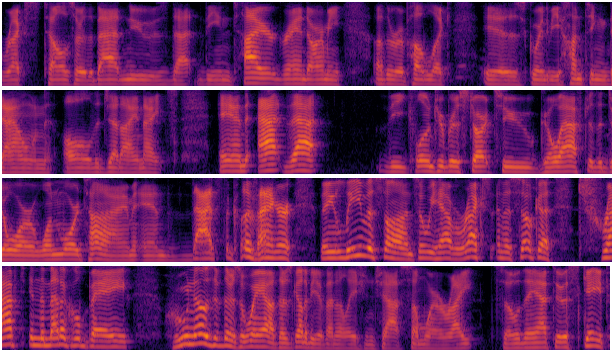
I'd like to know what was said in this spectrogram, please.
Rex tells her the bad news that the entire Grand Army of the Republic is going to be hunting down all the Jedi Knights. And at that, the clone troopers start to go after the door one more time, and that's the cliffhanger they leave us on. So we have Rex and Ahsoka trapped in the medical bay who knows if there's a way out? There's got to be a ventilation shaft somewhere, right? So they have to escape.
